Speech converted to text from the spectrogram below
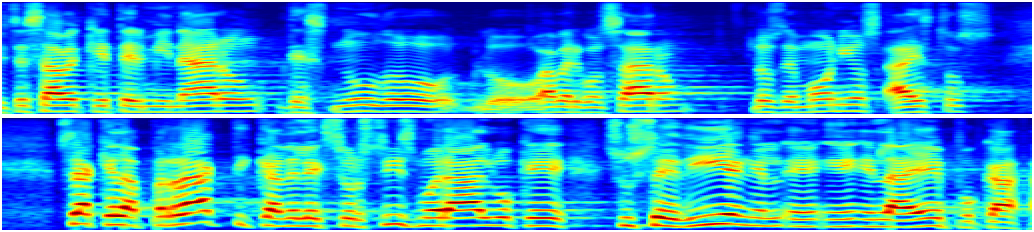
Y usted sabe que terminaron desnudo, lo avergonzaron los demonios a estos o sea que la práctica del exorcismo era algo que sucedía en, la época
